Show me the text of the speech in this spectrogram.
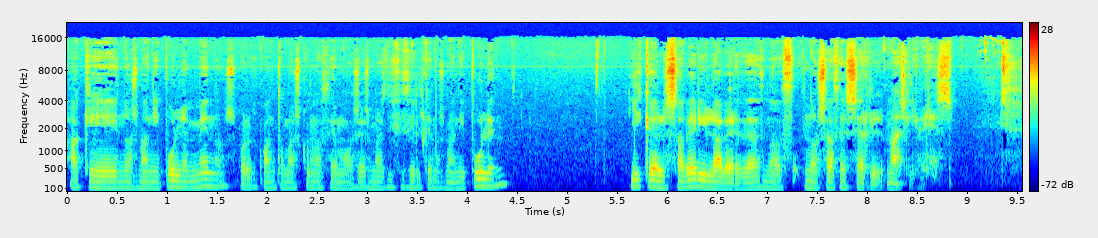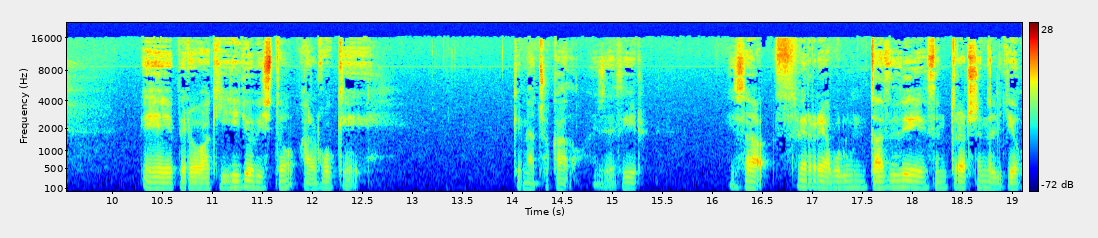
a que nos manipulen menos, porque cuanto más conocemos es más difícil que nos manipulen, y que el saber y la verdad nos, hace ser más libres. Eh, pero aquí yo he visto algo que, que me ha chocado, es decir, esa férrea voluntad de centrarse en el yo,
